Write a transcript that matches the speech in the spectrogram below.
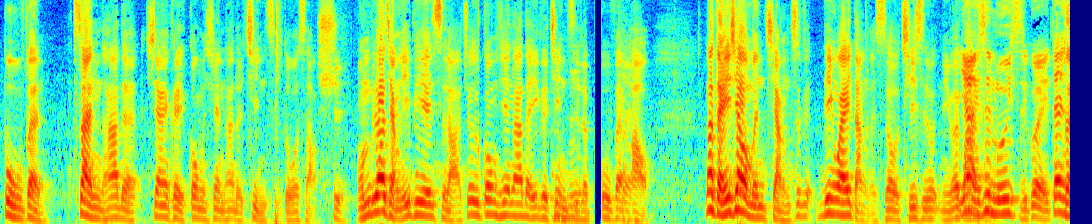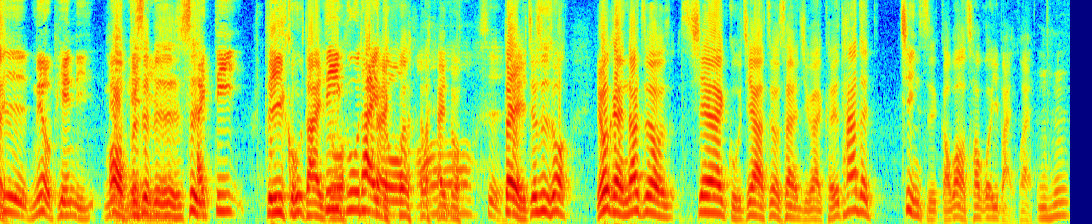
部分占它的现在可以贡献它的净值多少？是我们不要讲 EPS 啦，就是贡献它的一个净值的部分。好，那等一下我们讲这个另外一档的时候，其实你会发现一样是母以子贵，但是没有偏离哦，不是不是是还低。低估太多，低估太多，太多是对，就是说有可能它只有现在股价只有三十几块，可是它的净值搞不好超过一百块。嗯哼，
